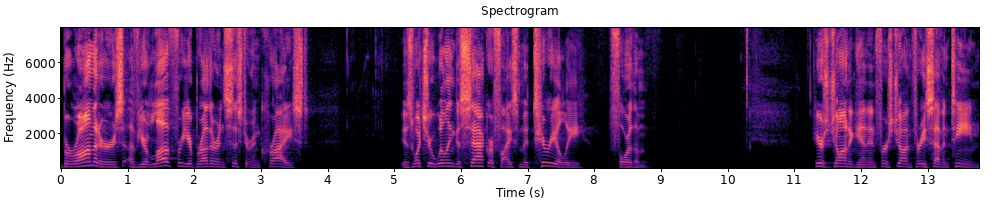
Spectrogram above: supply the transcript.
barometers of your love for your brother and sister in Christ is what you're willing to sacrifice materially for them. Here's John again in 1 John 3:17.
